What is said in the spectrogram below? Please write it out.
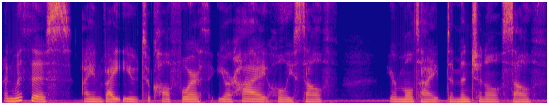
And with this, I invite you to call forth your high holy self, your multi dimensional self,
